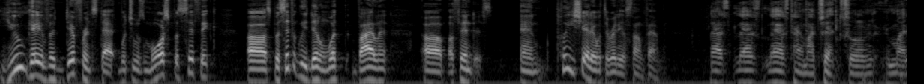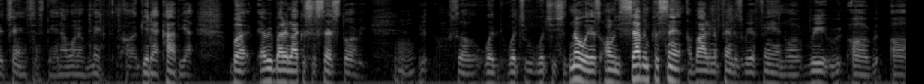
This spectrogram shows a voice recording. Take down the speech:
you gave a different stat, which was more specific, uh, specifically dealing with violent uh, offenders. And please share that with the Radio Islam family. Last last last time I checked, so it might have changed since then. I want to make uh, get that caveat, but everybody like a success story. Mm-hmm. So what what you what you should know is only seven percent of violent offenders reoffend, or re, or uh,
